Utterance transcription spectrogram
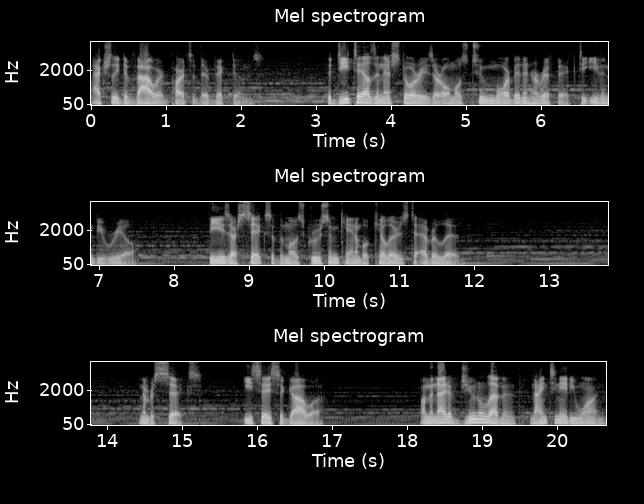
actually devoured parts of their victims. The details in their stories are almost too morbid and horrific to even be real. These are six of the most gruesome cannibal killers to ever live. Number 6. Issei Sagawa. On the night of June 11, 1981,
